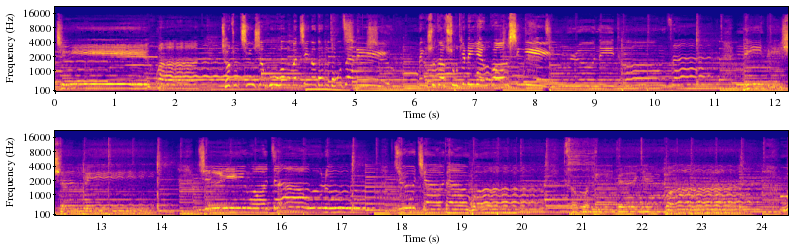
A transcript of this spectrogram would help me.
计划。求主轻声呼唤我们进到他的同在里，领受到属天的眼光心意。灵指引我道路，主教。的眼光，为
